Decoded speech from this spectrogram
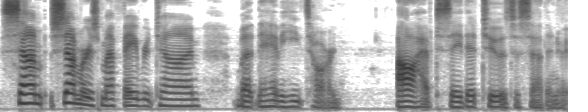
some summer is my favorite time, but the heavy heat's hard. I'll have to say that too as a southerner.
